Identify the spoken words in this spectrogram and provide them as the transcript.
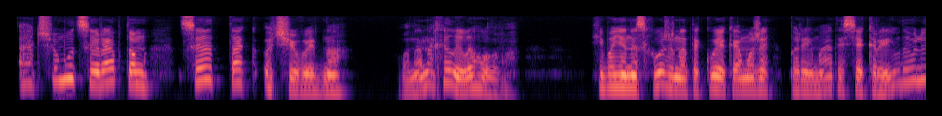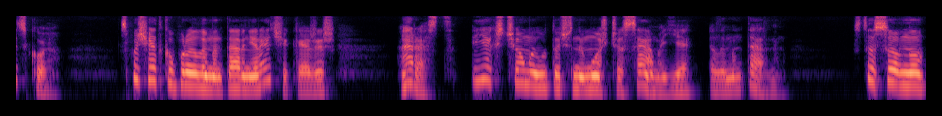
А чому це раптом це так очевидно? Вона нахилила голову. Хіба я не схожа на таку, яка може перейматися кривдою людською? Спочатку про елементарні речі кажеш гаразд, якщо ми уточнимо, що саме є елементарним. Стосовно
